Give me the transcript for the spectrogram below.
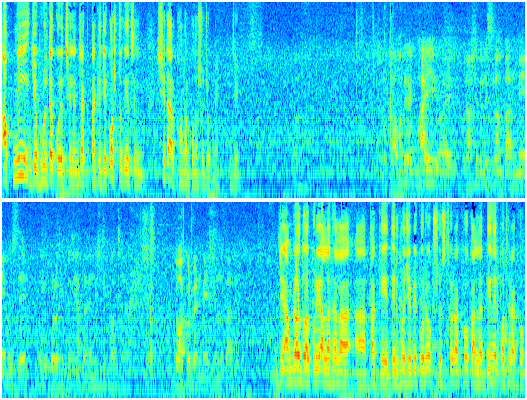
আপনি যে ভুলটা করেছিলেন যা তাকে যে কষ্ট দিয়েছিলেন সেটা আর ক্ষমার কোনো সুযোগ নেই। জি। আমাদের এক ভাই রাশিদুল ইসলাম তার মেয়ে হয়েছে। ওই উপলক্ষে তিনি আপনাদের মিষ্টি খাওয়াচ্ছেন দোয়া করবেন মেয়ের জন্য তার জন্য। যে আমরাও দোয়া করি আল্লাহ তালা তাকে দীর্ঘজীবী করুক সুস্থ রাখুক আল্লাহ দিনের পথে রাখুক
